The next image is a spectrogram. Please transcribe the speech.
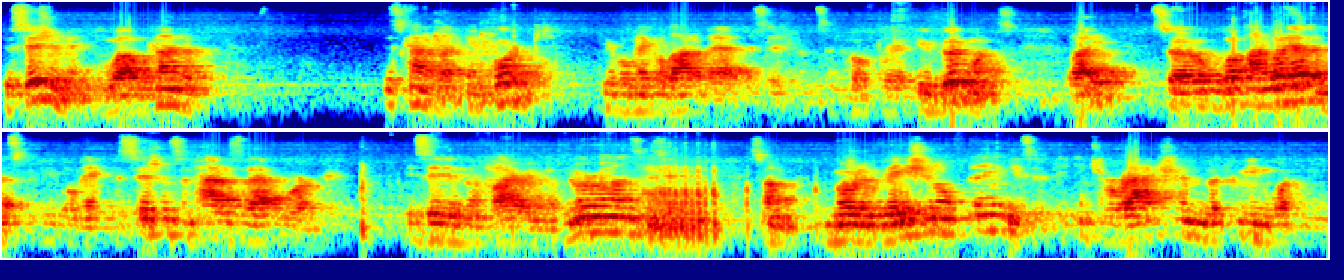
Decision making, well, kind of, it's kind of important. People make a lot of bad decisions and hopefully a few good ones, right? So what, on what evidence do people make decisions and how does that work? Is it in the firing of neurons? Is it some motivational thing? Is it the interaction between what we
